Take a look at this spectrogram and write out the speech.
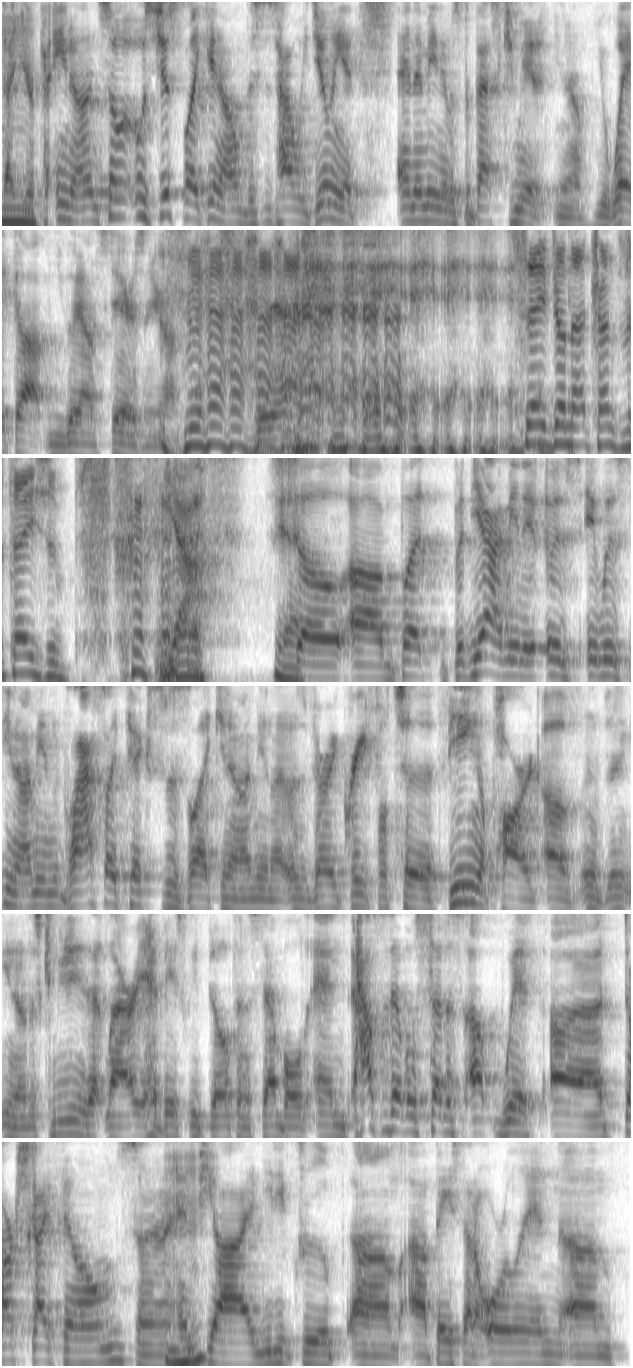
that you're mm. paying. You know, and so it was just like you know this is how we doing it. And I mean, it was the best commute. You know, you wake up and you go downstairs and you're on. Saved on that transportation. yeah. Yeah. So, um, but but yeah, I mean, it was it was you know, I mean, Glass Eye Pix was like you know, I mean, I was very grateful to being a part of you know this community that Larry had basically built and assembled. And House of Devil set us up with uh, Dark Sky Films, uh, MPI Media Group, um, uh, based out of Orland. Um,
